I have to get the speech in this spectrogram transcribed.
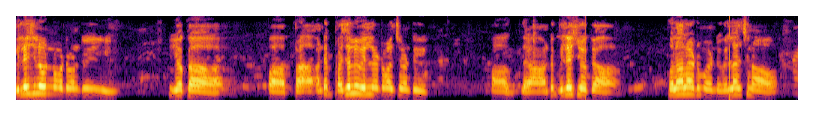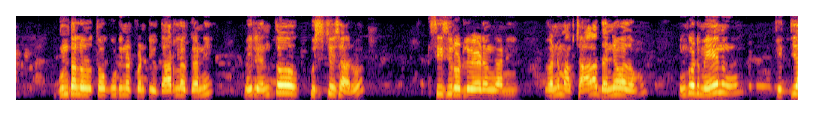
విలేజ్లో ఉన్నటువంటి ఈ యొక్క అంటే ప్రజలు వెళ్ళవలసినటువంటి అంటే విలేజ్ యొక్క పొలాల వెళ్ళాల్సిన గుంటలతో కూడినటువంటి దారులకు కానీ మీరు ఎంతో కృషి చేశారు. సీసీ రోడ్లు వేయడం కానీ ఇవన్నీ మాకు చాలా ధన్యవాదము. ఇంకోటి మెయిన్ విద్య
